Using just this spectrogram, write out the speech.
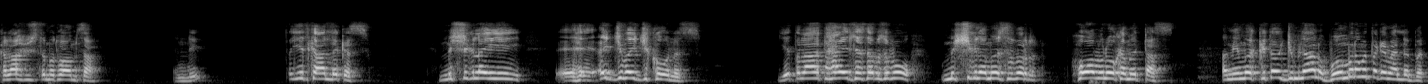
ክላሽ ውስጥ መቶ ሀምሳ እንዴ ጥይት ካለቀስ ምሽግ ላይ እጅ በእጅ ከሆነስ የጥላት ኃይል ተሰብስቦ ምሽግ ለመስበር ሆ ብሎ ከመጣስ የሚመክተው ጅምላ ነው። ቦምብ ነው መጠቀም ያለበት።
